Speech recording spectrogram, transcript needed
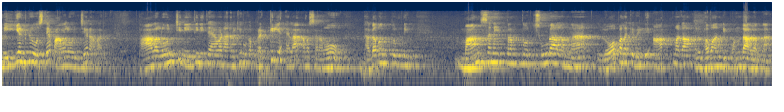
నెయ్యి అంటూ వస్తే పాలలోంచే రావాలి. పాలలోంచి నీతిని తేవడానికి ఒక ప్రక్రియ ఎలా అవసరమో భగవంతుణ్ణి మాంసనేత్రంతో చూడాలన్నా లోపలికి వెళ్ళి ఆత్మగా అనుభవాన్ని పొందాలన్నా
